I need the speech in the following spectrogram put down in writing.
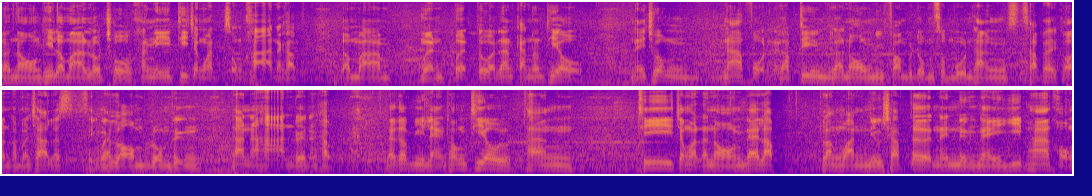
ระนองที่เรามารถโชว์ครั้งนี้ที่จังหวัดสงขลานะครับ เรามาเหมือนเปิดตัวด้านการท่องเที่ยวในช่วงหน้าฝนนะครับที่ระนองมีความอุดมสมบูรณ์ทางทรัพยากรธรรมชาติและสิ่งแวดล้อมรวมถึงด้านอาหารด้วยนะครับ แล้วก็มีแหล่งท่องเที่ยวทางที่จังหวัดระนองได้รับรางวัล New Chapter ในหนึ่งใน 25 ของ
